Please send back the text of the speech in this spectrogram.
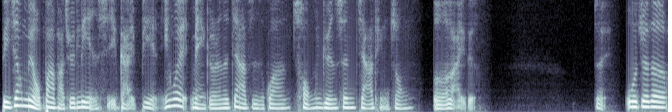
比较没有办法去练习改变，因为每个人的价值观从原生家庭中而来的。对我觉得。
